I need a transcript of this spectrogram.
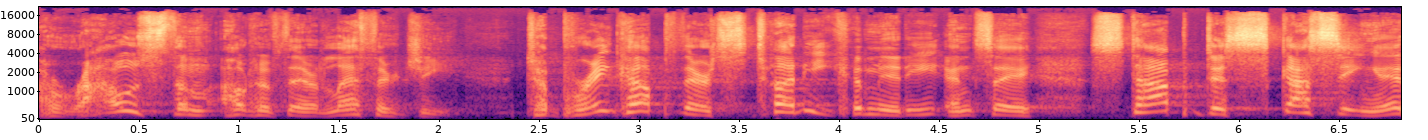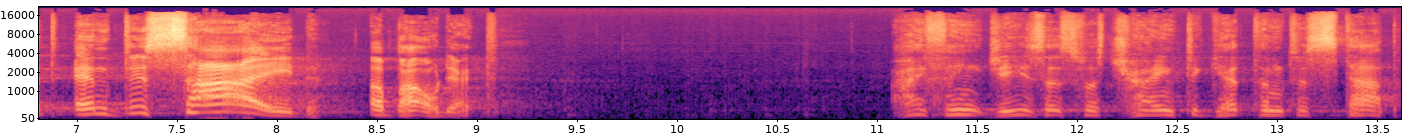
arouse them out of their lethargy, to break up their study committee and say, stop discussing it and decide about it. I think Jesus was trying to get them to stop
